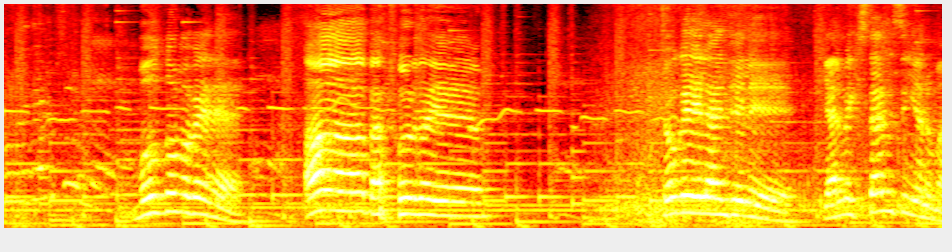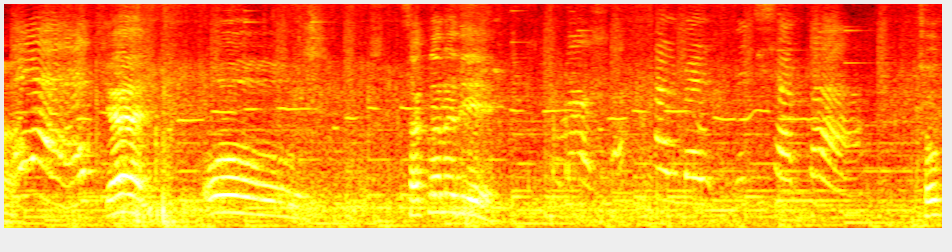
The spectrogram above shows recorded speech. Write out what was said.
buldum seni. Buldu mu beni? Aa ben buradayım. Çok eğlenceli. Gelmek ister misin yanıma? Evet. Gel. Oo. Saklan. Hadi Çok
